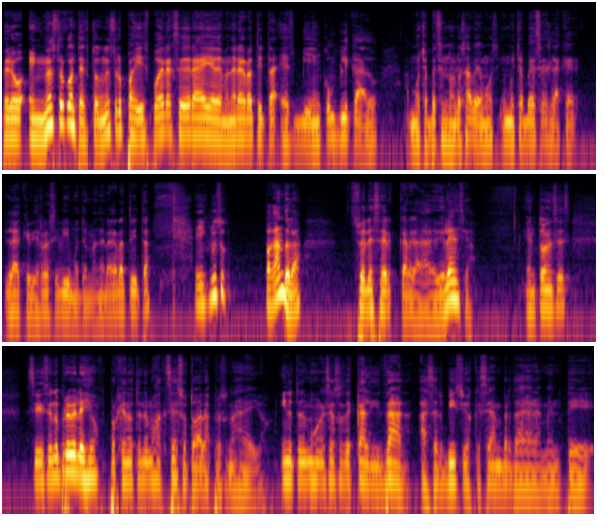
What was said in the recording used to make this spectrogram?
Pero en nuestro contexto, en nuestro país, poder acceder a ella de manera gratuita es bien complicado. Muchas veces no lo sabemos y muchas veces la que, la que recibimos de manera gratuita e incluso pagándola suele ser cargada de violencia. Entonces, sigue siendo un privilegio porque no tenemos acceso todas las personas a ello. Y no tenemos un acceso de calidad a servicios que sean verdaderamente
